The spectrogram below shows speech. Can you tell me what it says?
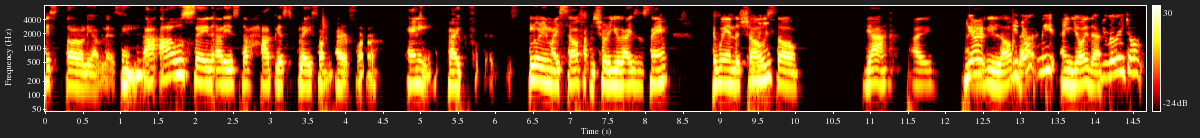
It's totally a blessing. I, I would say that is the happiest place on earth for any, like, including myself. I'm sure you guys the same. We in the show, so yeah, I, I Yeah, really love you that. don't meet Enjoy that. you really don't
